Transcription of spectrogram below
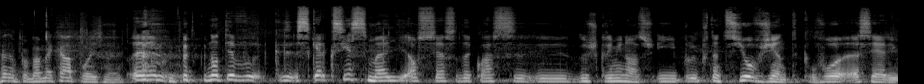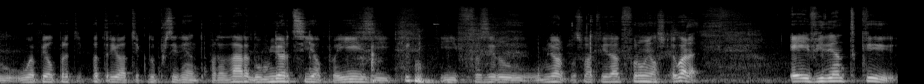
o problema é que há apoio, não é? não teve que, sequer que se assemelhe ao sucesso da classe uh, dos criminosos. E, portanto, se houve gente que levou a sério o apelo patriótico do Presidente para dar do melhor de si ao país e, e fazer o, o melhor pela sua atividade, foram eles. Agora, é evidente que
